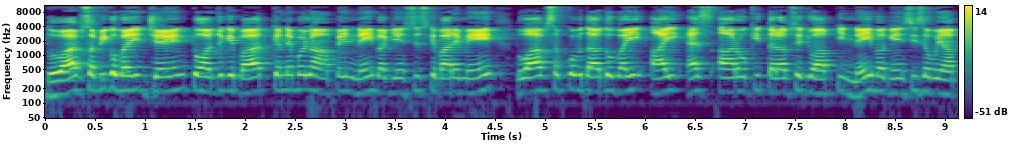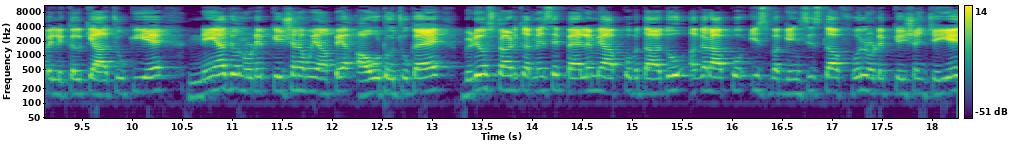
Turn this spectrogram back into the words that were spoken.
तो आप सभी को भाई जैन तो आज की बात करने बोला यहाँ पे नई वैकेंसीज के बारे में तो आप सबको बता दो भाई आईएसआरओ की तरफ़ से जो आपकी नई वैकेंसीज है वो यहाँ पे निकल के आ चुकी है। नया जो नोटिफिकेशन है वो यहाँ पे आउट हो चुका है। वीडियो स्टार्ट करने से पहले मैं आपको बता दूँ, अगर आपको इस वैकेंसीज का फुल नोटिफिकेशन चाहिए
